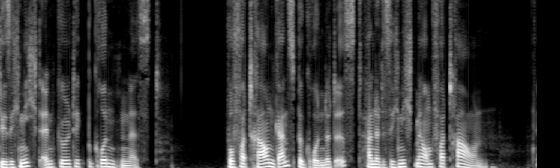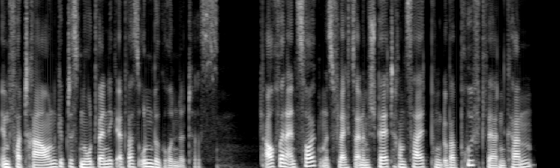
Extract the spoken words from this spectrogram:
die sich nicht endgültig begründen lässt. Wo Vertrauen ganz begründet ist, handelt es sich nicht mehr um Vertrauen. Im Vertrauen gibt es notwendig etwas Unbegründetes. Auch wenn ein Zeugnis vielleicht zu einem späteren Zeitpunkt überprüft werden kann,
